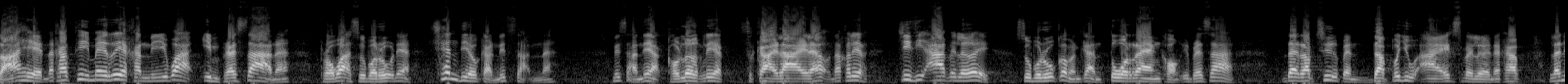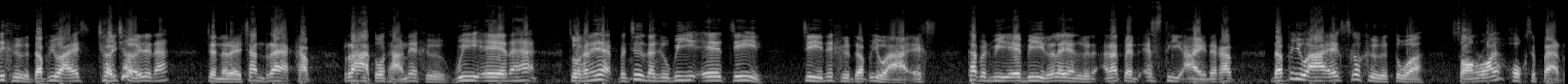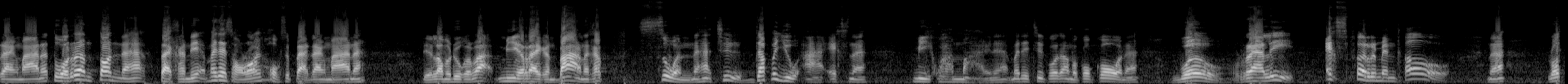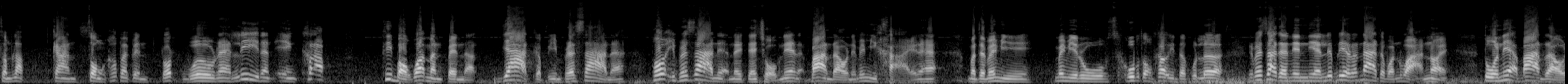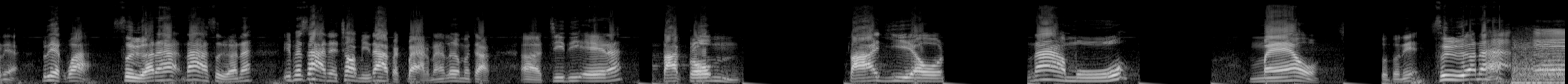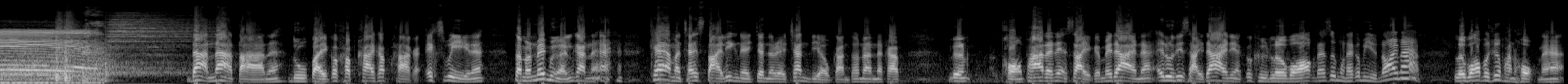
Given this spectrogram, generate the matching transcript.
สาเหตุนะครับที่ไม่เรียกคันนี้ว่า Impreza นะ เพราะว่า Subaru เนี่ยเช่นเดียวกับนิสสันนะนิสสันเนี่ยเขาเลิกเรียก Skyline แล้วนะเขาเรียก GTR ไปเลย Subaru ก็เหมือนกันตัวแรงของ Impreza ได้รับชื่อเป็น WRX ไปเลยนะครับ และนี่คือ WRX เฉย ๆ เลยนะเจเนอเรชันแรกครับ รหัสตัวถังเนี่ยคือ VA นะฮะ ส่วนคันนี้เนี่ยเป็นชื่อนะคือ VAG G นี่คือ WRX ถ้าเป็น VAB หรืออะไรอย่างอื่น อันนั้นเป็น STI นะครับ WRX ก็คือตัว 268 แรงม้านะ ตัวเริ่มต้นนะฮะ แต่คันนี้ไม่ใช่ 268 แรงม้านะ เดี๋ยวเรามาดูกันว่ามีอะไรกันบ้างนะครับ ส่วนนะฮะ ชื่อ WRX นะ มีความหมายนะ ไม่ได้ชื่อโกต้ามาโกโก้นะ World Rally Experimental นะ รถสำหรับการส่งเข้าไปเป็นรถ World Rally นั่นเองครับ ที่บอกว่ามันเป็นญาติกับ Impreza นะ เพราะ Impreza เนี่ยในในโฉมเนี่ยบ้านเราเนี่ยไม่มีขายนะฮะ มันจะไม่มี ไม่มีรูสกู๊ปตรงเข้าอินเตอร์คูลเลอร์ Impreza จะเนียนๆเรียบๆแล้วหน้าจะหวานๆหน่อย ตัวเนี้ยบ้านเราเนี่ยเรียกว่าเสือนะฮะหน้าเสือนะ Impreza เนี่ยชอบมีหน้าแปลกๆนะเริ่มมาจากเอ่อ GDA นะตากลม ตาเยียว หน้าหมู แมว ส่วนตัวนี้เสือนะฮะ ด้านหน้าตานะดูไปก็คลับคล้ายคลับคลากับ XV นะแต่มันไม่เหมือนกันนะแค่มันใช้สไตลิ่งในเจเนอเรชันเดียวกันเท่านั้นนะครับเรื่องของพาร์ทเนี่ยใส่กันไม่ได้นะไอ้รุ่นที่ใส่ได้เนี่ยก็คือเลอวอล์กนะซึ่งเมืองไทยก็มีอยู่น้อยมากเลอวอล์กเป็นเครื่องพันหกนะฮะ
